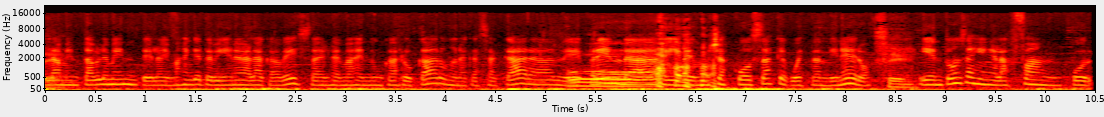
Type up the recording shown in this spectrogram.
lamentablemente la imagen que te viene a la cabeza es la imagen de un carro caro, de una casa cara, de oh. prendas y de muchas cosas que cuestan dinero. Y entonces en el afán por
